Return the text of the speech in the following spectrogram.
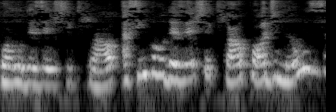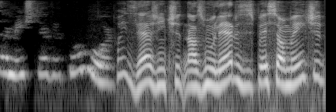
com o desejo sexual, assim como o desejo sexual pode não necessariamente ter a ver com o amor. Pois é, a gente, as mulheres especialmente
